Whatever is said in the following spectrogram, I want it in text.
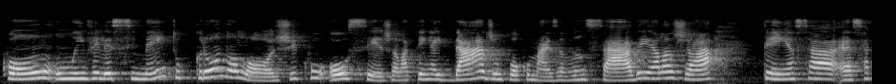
com um envelhecimento cronológico, ou seja, ela tem a idade um pouco mais avançada e ela já tem essa, essa,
